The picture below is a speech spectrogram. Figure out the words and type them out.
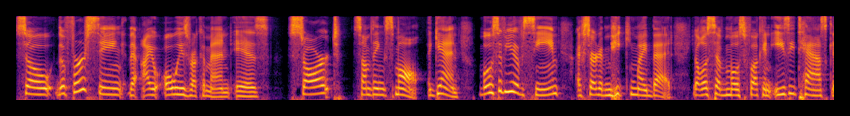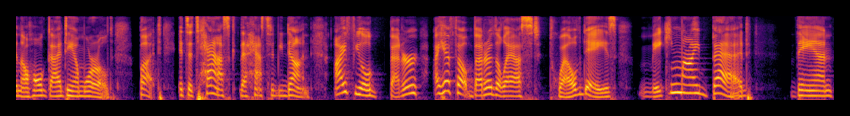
So, the first thing that I always recommend is Start something small. Again, most of you have seen I've started making my bed. Y'all just have the most fucking easy task in the whole goddamn world, but it's a task that has to be done. I feel better. I have felt better the last 12 days making my bed than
